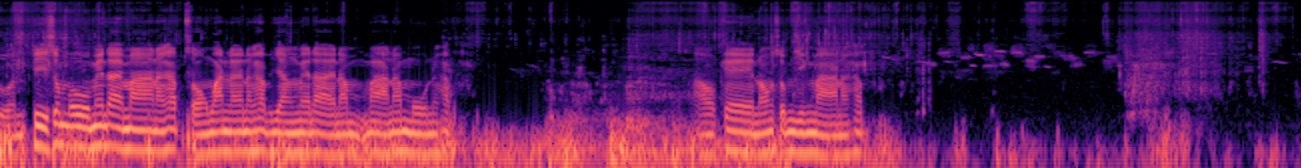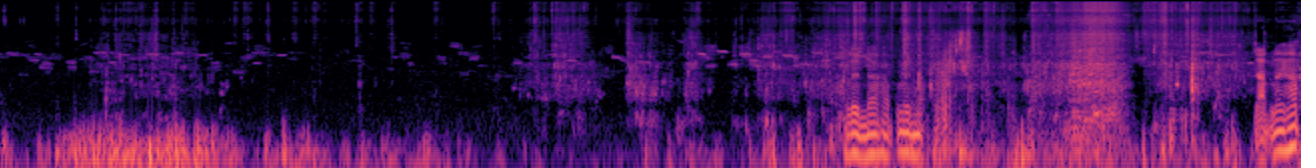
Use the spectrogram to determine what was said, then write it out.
ส่วนพี่ส้มโอไม่ได้มานะครับสองวันแล้วนะครับ ยังไม่ได้นำมาน้ำมูลนะครับ เอาแค่น้องสมยิงมานะครับเล่นนะครับ เล่นนะจัดเลยครับ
